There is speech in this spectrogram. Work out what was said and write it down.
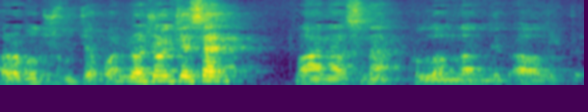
arabuluculuk yapan, racon kesen manasına kullanılan bir ağalıktır.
